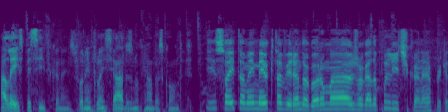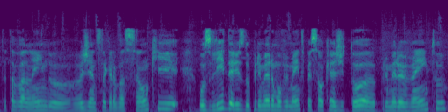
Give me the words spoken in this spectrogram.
a lei específica, né? Eles foram influenciados no final das contas. Isso aí também meio que tá virando agora uma jogada política, né? Porque tu tava estava lendo hoje antes da gravação que os líderes do primeiro movimento, o pessoal que agitou o primeiro evento,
